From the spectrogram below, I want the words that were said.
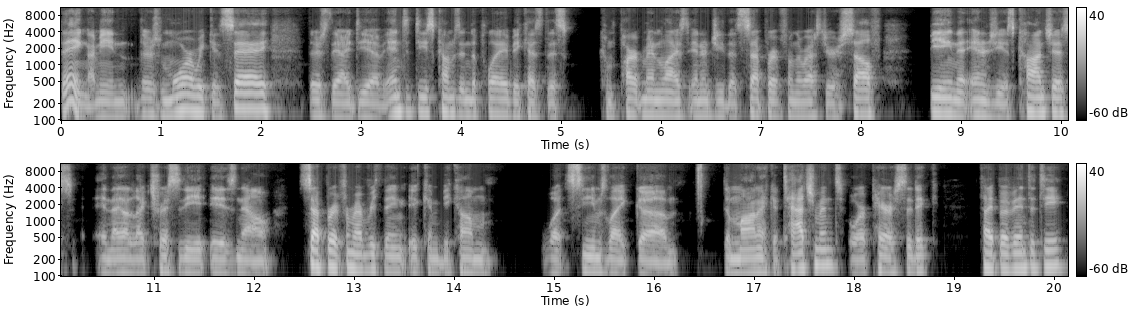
thing. I mean, there's more we could say. There's the idea of entities comes into play because this compartmentalized energy that's separate from the rest of yourself, being that energy is conscious and that electricity is now separate from everything, it can become what seems like um, demonic attachment or a parasitic type of entity.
